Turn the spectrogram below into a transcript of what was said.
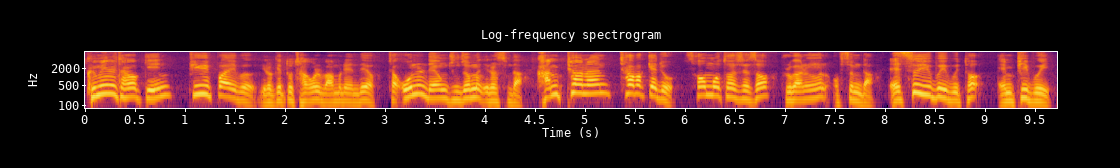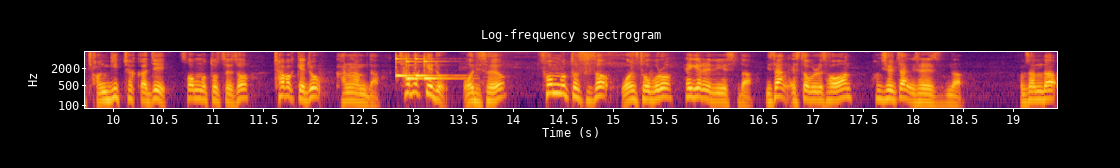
금일 작업기인 PB5 이렇게 또 작업을 마무리했는데요. 자 오늘 내용 중점은 이렇습니다. 간편한 차박 개조 서모터스에서 불가능은 없습니다. SUV부터 MPV 전기차까지 서모터스에서 차박 개조 가능합니다. 차박 개조 어디서요? 선모터스에서 원스톱으로 해결해 드리겠습니다. 이상 SW 서원 황 실장 이사였습니다. 감사합니다.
